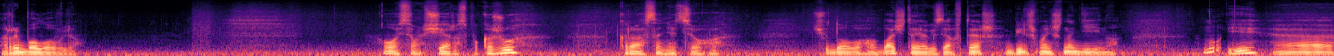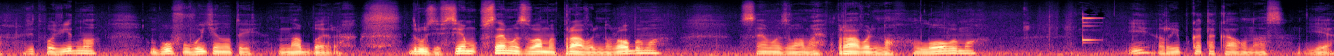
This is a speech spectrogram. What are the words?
риболовлю. Ось вам ще раз покажу красення цього чудового. Бачите, як взяв теж більш-менш надійно. Ну і е, відповідно був витягнутий на берег. Друзі, всім, все ми з вами правильно робимо. Все ми з вами правильно ловимо. І рибка така у нас є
